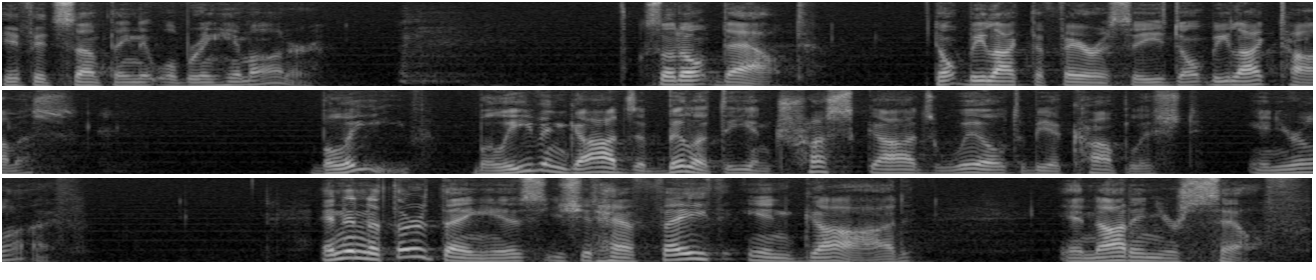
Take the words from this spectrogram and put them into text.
if it's something that will bring Him honor. So don't doubt. Don't be like the Pharisees. Don't be like Thomas. Believe. Believe in God's ability and trust God's will to be accomplished in your life. And then the third thing is you should have faith in God and not in yourself.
